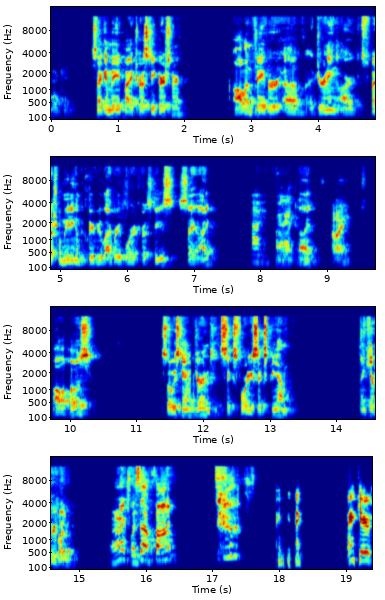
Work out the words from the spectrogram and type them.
second. Second made by trustee Gerstner. All in favor of adjourning our special meeting of the Clearview Library Board of Trustees, say aye. Aye. Aye. Aye. Aye. All opposed? So we stand adjourned at six forty-six P M. Thank you, everybody. All right, was that fun? Thank you.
